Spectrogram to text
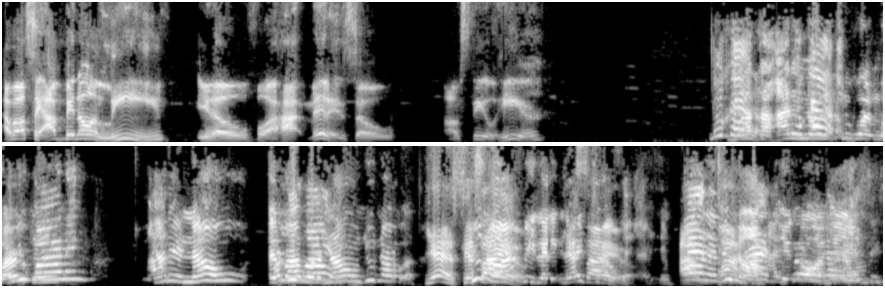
I'm about to say I've been on leave, you know, for a hot minute, so I'm still here. Look But I thought I didn't Look know at that you him. wasn't Are you whining? I didn't know. If Are I would have known, you know, Yes, yes, you know, I am. I am. be late night Yes, I am. talking. I'm Whining, you know I'm whining, not throwing ignoring that him.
